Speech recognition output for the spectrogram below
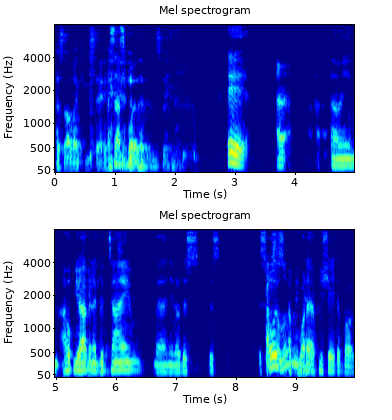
that's all i can say Let's not spoil it. So, Hey, I, I- I mean, I hope you're having a good time, man. You know, this this it's always Absolutely, what I appreciate about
